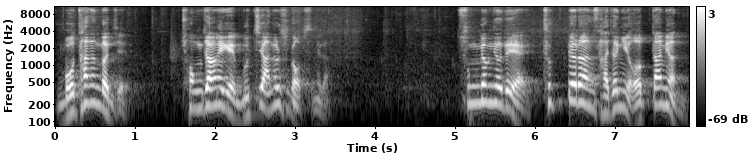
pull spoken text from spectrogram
못 하는 건지 총장에게 묻지 않을 수가 없습니다. 숙명여대에 특별한 사정이 없다면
